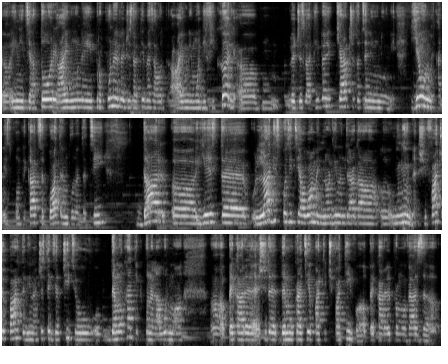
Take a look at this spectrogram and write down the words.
uh, inițiatori ai unei propuneri legislative sau ai unei modificări uh, legislative, chiar cetățenii Uniunii. E un mecanism complicat, se poate îmbunătăți, dar uh, este la dispoziția oamenilor din întreaga uh, Uniune și face parte din acest exercițiu democratic până la urmă uh, pe care și de democrație participativă pe care îl promovează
